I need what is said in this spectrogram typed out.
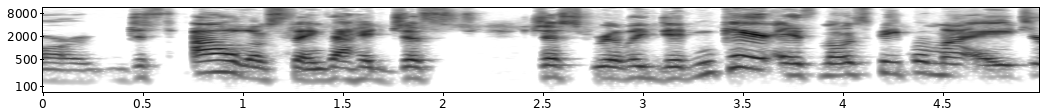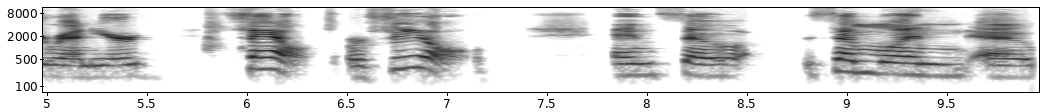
or just all those things. I had just just really didn't care, as most people my age around here felt or feel. And so someone, uh,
